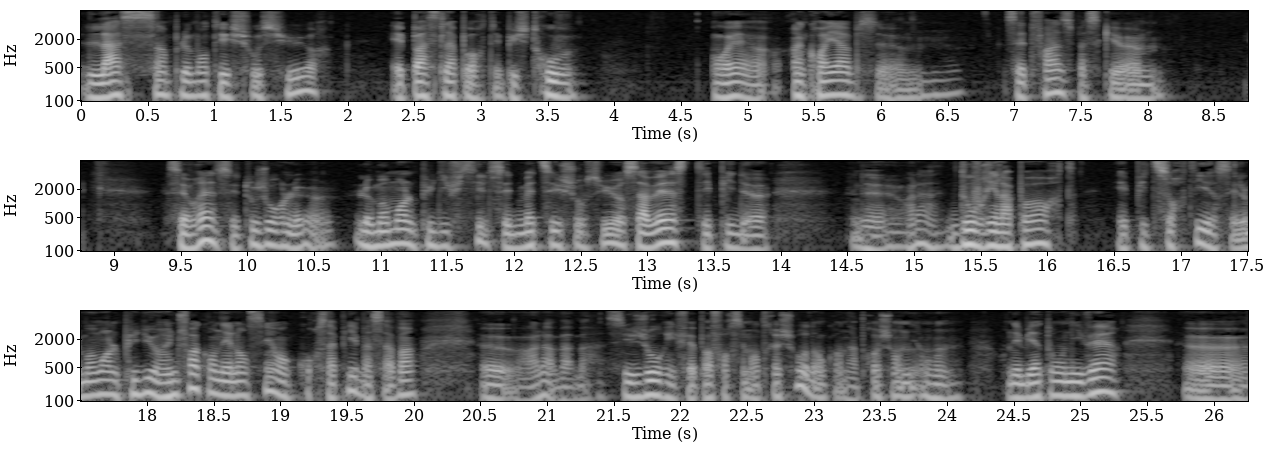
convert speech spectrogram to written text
lasse simplement tes chaussures et passe la porte. Et puis je trouve ouais, incroyable cette phrase parce que c'est vrai, c'est toujours le, le, moment le plus difficile, c'est de mettre ses chaussures, sa veste, et puis de, de voilà, d'ouvrir la porte et puis de sortir. C'est le moment le plus dur. Une fois qu'on est lancé en course à pied, bah, ça va. Euh, voilà, bah, bah, ces jours, il fait pas forcément très chaud, donc on approche, on, on, est bientôt en hiver. Euh,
